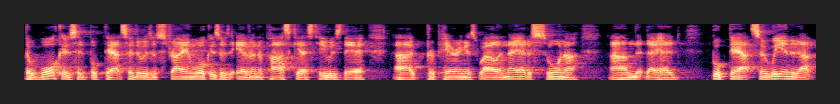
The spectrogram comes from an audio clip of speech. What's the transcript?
the walkers had booked out. So there was Australian walkers. There was Evan, a past guest. He was there uh, preparing as well, and they had a sauna um, that they had booked out. So we ended up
